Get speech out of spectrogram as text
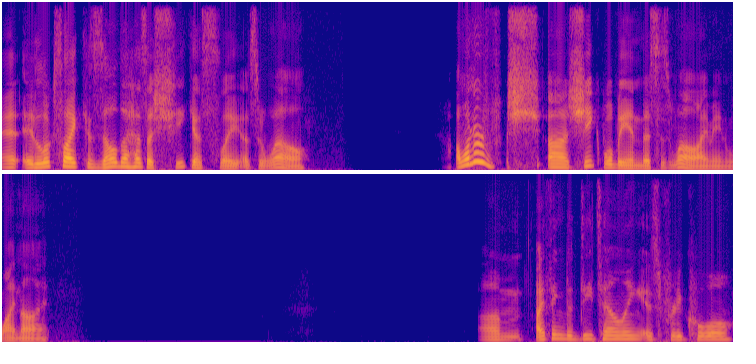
And it looks like Zelda has a Sheikah slate as well. I wonder if uh, Sheik will be in this as well. I mean, why not? Um, I think the detailing is pretty cool.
